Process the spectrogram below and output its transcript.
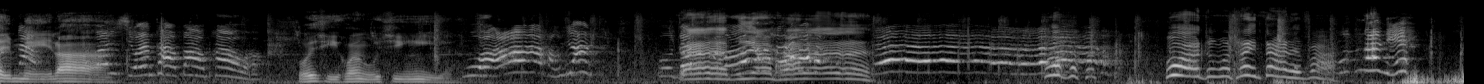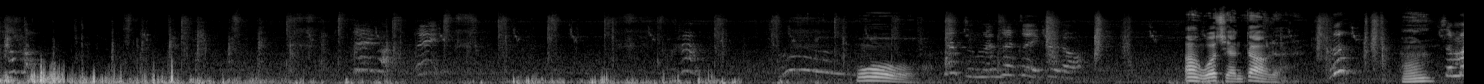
太美啦！我喜欢泡泡泡哦。我喜欢吴心怡。哇，好像我的。啊！不要跑了！哇哇，怎么太大了吧？那你。哦。那只能在这里看哦。啊，我想到了。嗯。什么？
